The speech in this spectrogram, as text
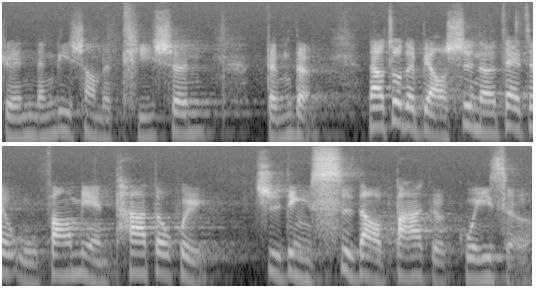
人能力上的提升等等。那做的表示呢，在这五方面，他都会制定四到八个规则，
